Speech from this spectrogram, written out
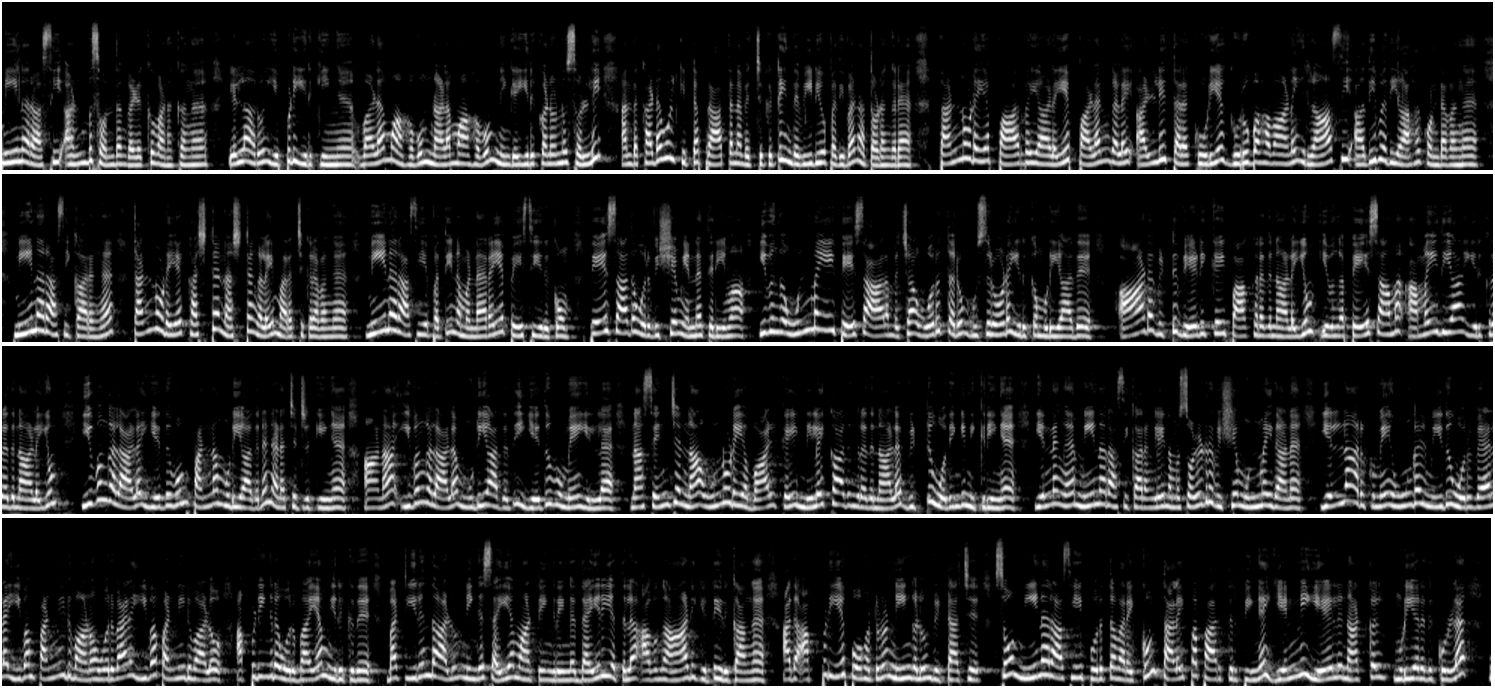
மீனராசி அன்பு சொந்தங்களுக்கு வணக்கங்க. எல்லாரும் எப்படி இருக்கீங்க? வளமாகவும் நலமாகவும் நீங்கள் இருக்கணும்னு சொல்லி அந்த கடவுள்கிட்ட பிரார்த்தனை வச்சுக்கிட்டு இந்த வீடியோ பதிவை நான் தொடங்குறேன். தன்னுடைய பார்வையாலேயே பலன்களை அள்ளித்தரக்கூடிய குரு பகவானை ராசி அதிபதியாக கொண்டவங்க. மீன ராசிக்காரங்க தன்னுடைய கஷ்ட நஷ்டங்களை மறைச்சிக்கிறவங்க. மீன ராசியை பற்றி நம்ம நிறைய பேசியிருக்கோம். பேசாத ஒரு விஷயம் என்ன தெரியுமா? இவங்க உண்மையை பேச ஆரம்பிச்சா ஒருத்தரும் உசுரோட இருக்க முடியாது. ஆட விட்டு வேடிக்கை பார்க்கறதுனாலையும் இவங்க பேசாம அமைதியா இருக்கிறதுனாலையும் இவங்களால எதுவும் பண்ண முடியாதுன்னு நினச்சிட்ருக்கீங்க. இருக்கீங்க ஆனா இவங்களால முடியாதது எதுவுமே இல்லை. நான் செஞ்சேன்னா உன்னுடைய வாழ்க்கை நிலைக்காதுங்கிறதுனால விட்டு ஒதுங்கி நிற்கிறீங்க என்னங்க மீன ராசிக்காரங்களே நம்ம சொல்ற விஷயம் உண்மைதானே? எல்லாருக்குமே உங்கள் மீது ஒருவேளை இவன் பண்ணிடுவானோ ஒருவேளை இவ பண்ணிடுவாளோ அப்படிங்கிற ஒரு பயம் இருக்குது. பட் இருந்தாலும் நீங்கள் செய்ய மாட்டேங்கிறீங்க. தைரியத்தில் அவங்க ஆடிக்கிட்டு இருக்காங்க. அது அப்படியே போகட்டும் நீங்களும் விட்டாச்சு. ஸோ மீன ராசியை பொறுத்த வரைக்கும் தலைப்பை பார்த்துருப்பீங்க. எண்ணி ஏழு நாட்கள் முடியறதுக்குள்ள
